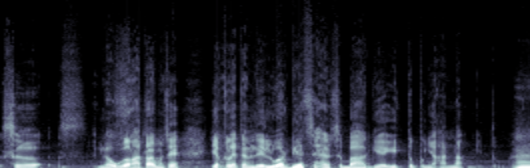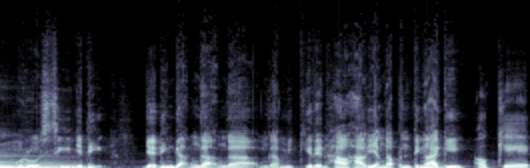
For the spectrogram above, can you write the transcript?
se nggak gue nggak tahu maksudnya yang kelihatan dari luar dia se sebahagia itu punya anak gitu, Hmm. ngurusin. Jadi jadi nggak nggak nggak nggak mikirin hal-hal yang nggak penting lagi, Oke,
